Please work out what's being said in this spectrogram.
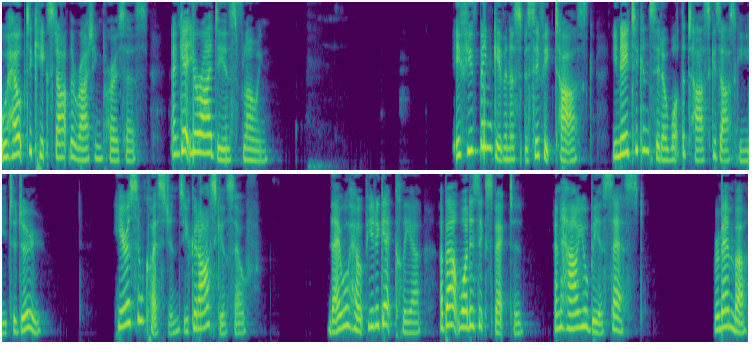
will help to kickstart the writing process and get your ideas flowing. If you've been given a specific task, you need to consider what the task is asking you to do. Here are some questions you could ask yourself. They will help you to get clear about what is expected and how you'll be assessed. Remember,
